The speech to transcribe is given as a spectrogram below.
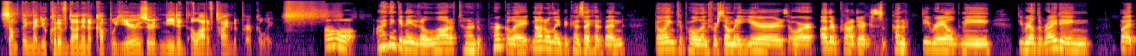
something that you could have done in a couple years or it needed a lot of time to percolate? Oh I think it needed a lot of time to percolate not only because I had been going to Poland for so many years or other projects kind of derailed me derailed the writing but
